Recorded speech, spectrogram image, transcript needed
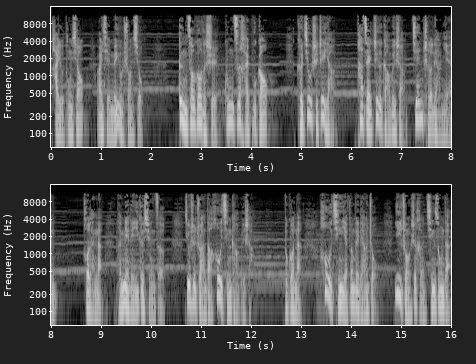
还有通宵，而且没有双休。更糟糕的是，工资还不高。可就是这样，她在这个岗位上坚持了两年。后来呢，她面临一个选择，就是转到后勤岗位上。不过呢，后勤也分为两种。一种是很轻松的，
